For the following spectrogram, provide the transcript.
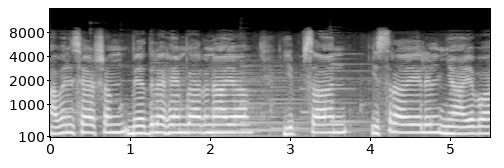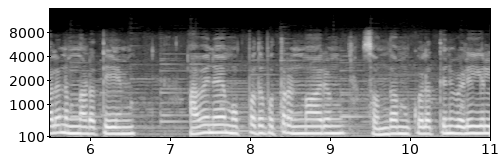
അവനുശേഷം ബേദ്ലഹേംകാരനായ ഇബ്സാൻ ഇസ്രായേലിൽ ന്യായപാലനം നടത്തി. അവന് മുപ്പത് പുത്രന്മാരും സ്വന്തം കുലത്തിനു വെളിയിൽ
